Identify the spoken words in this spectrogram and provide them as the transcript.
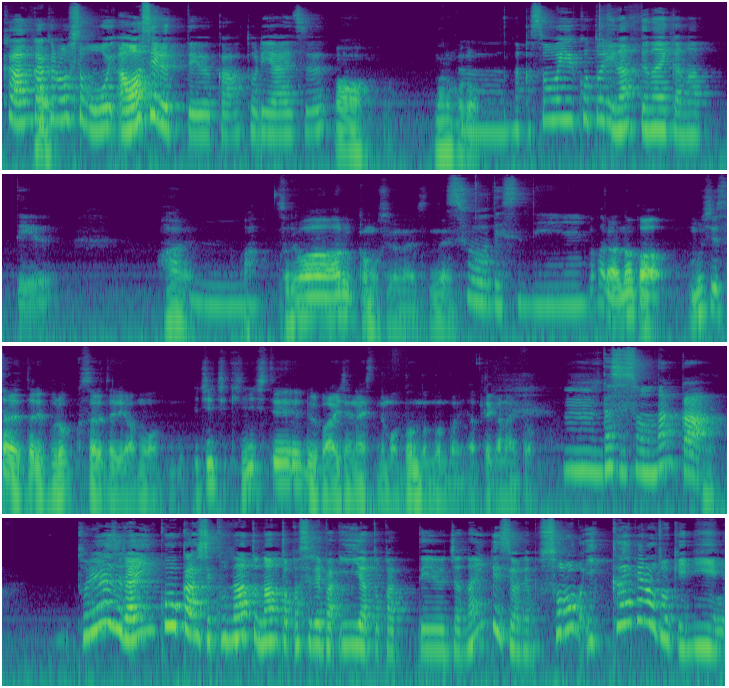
感覚の人も多い、合わせるっていうか、とりあえず。ああ、なるほど。うんなんかそういうことになってないかなっていう。はい。うんあ、それはあるかもしれないですね。そうですねだ。からなんか、無視されたりブロックされたりはもう、いちいち気にしてる場合じゃないですね。もうどんどんどんどんやっていかないと。うん、だしそのなんか、とりあえず LINE 交換してこの後何とかすればいいやとかっていうんじゃないんですよね。その1回目の時に、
